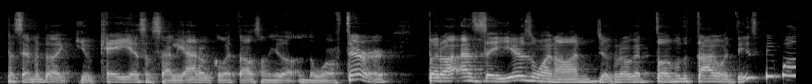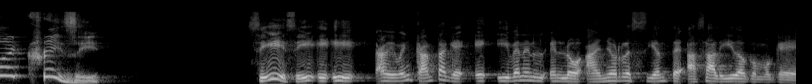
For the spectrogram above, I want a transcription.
especialmente like UK y eso, se aliaron con Estados Unidos en the War of Terror. Pero as the years went on, yo creo que todo el mundo estaba como, these people are crazy. Sí, sí, y, y a mí me encanta que e- even en, en los años recientes ha salido como que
